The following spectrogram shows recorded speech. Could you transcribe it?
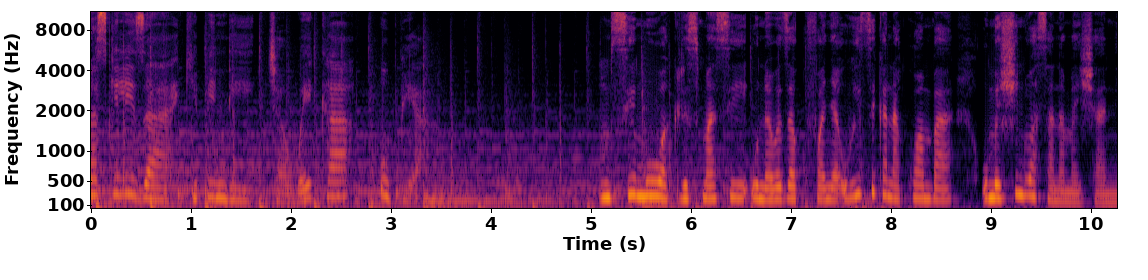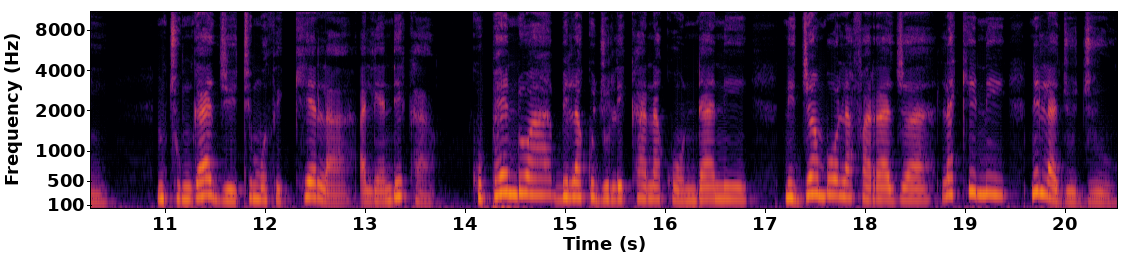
Unasikiliza kipindi cha Weka Upya. Msimu wa Krismasi unaweza kufanya uhisi kana kwamba umeshindwa sana maishani. Mchungaji Timothy Keller aliandika, kupendwa bila kujulikana kwa undani ni jambo la faraja, lakini ni la juujuu.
